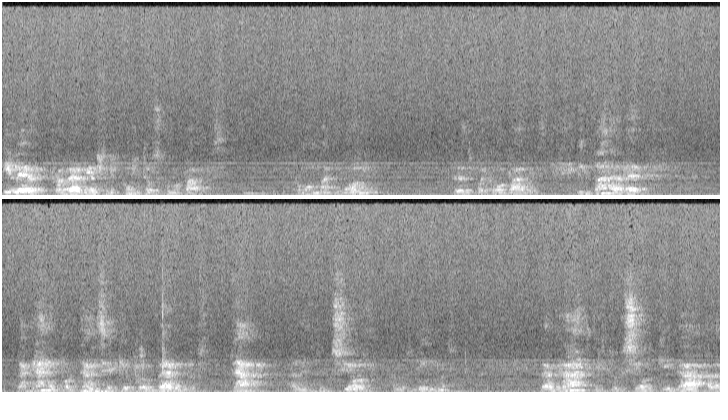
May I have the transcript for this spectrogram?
y leer proverbios juntos como padres, como matrimonio, pero después como padres. Y van a ver la gran importancia que proverbios da a la instrucción a los niños, la gran instrucción que da a la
